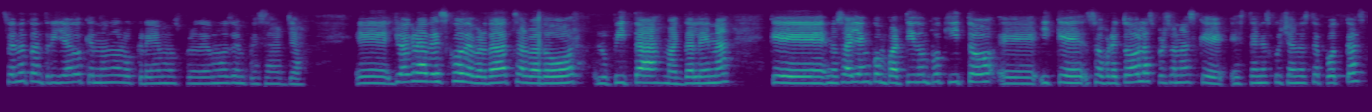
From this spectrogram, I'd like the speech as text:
suena tan trillado que no nos lo creemos, pero debemos de empezar ya. Eh, yo agradezco de verdad, Salvador, Lupita, Magdalena, que nos hayan compartido un poquito eh, y que sobre todo las personas que estén escuchando este podcast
